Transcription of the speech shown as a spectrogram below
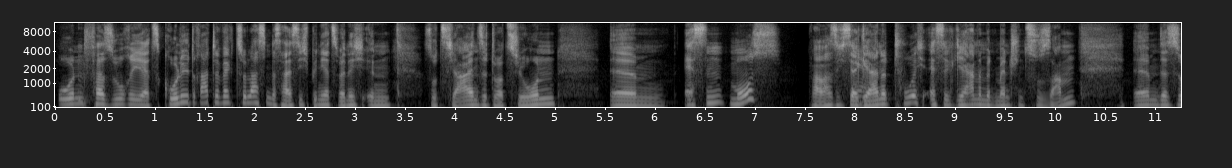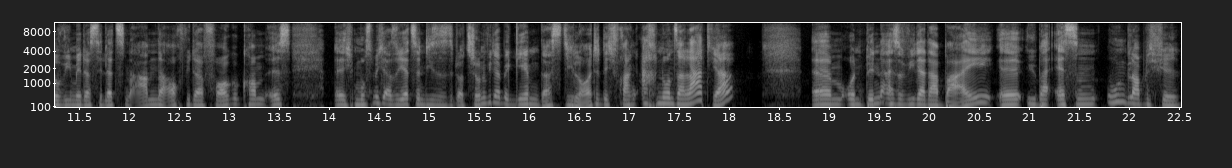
und versuche jetzt Kohlenhydrate wegzulassen. Das heißt, ich bin jetzt, wenn ich in sozialen Situationen ähm, essen muss, was ich sehr Ja. gerne tue. Ich esse gerne mit Menschen zusammen. Ähm, das ist so, wie mir das die letzten Abende auch wieder vorgekommen ist. Ich muss mich also jetzt in diese Situation wieder begeben, dass die Leute dich fragen, ach, nur ein Salat, ja? Ähm, und bin also wieder dabei, äh, über Essen unglaublich viel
